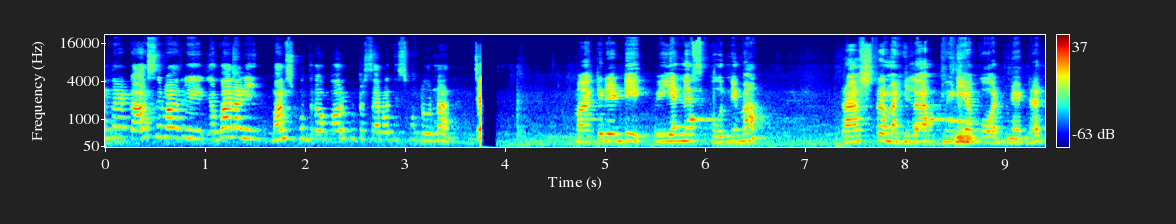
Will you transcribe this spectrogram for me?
అందరికి ఆశీర్వాదం ఇవ్వాలని మనస్ఫూర్తిగా కోరుకుంటూ సెలవు తీసుకుంటూ ఉన్నాను. మాకిరెడ్డి విఎన్ఎస్ పూర్ణిమ రాష్ట్ర మహిళా మీడియా కోఆర్డినేటర్.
